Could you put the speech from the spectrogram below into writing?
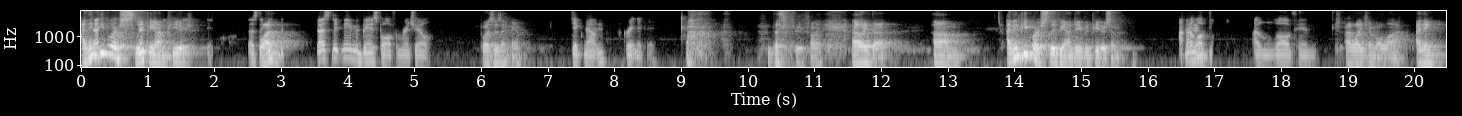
I think That's- people are sleeping on Peter. That's nickname- What? best nickname in baseball from Rich Hill. What's his nickname? Dick Mountain. Great nickname. That's pretty funny. I like that. Um, I think people are sleeping on David Peterson. I Mhm. love. I love him. I like him a lot. I think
